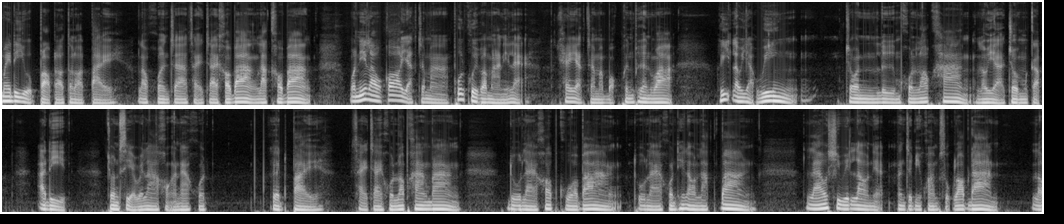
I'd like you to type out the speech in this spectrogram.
ไม่ได้อยู่ปลอบเราตลอดไป เราควรจะใส่ใจเขาบ้าง รักเขาบ้าง วันนี้เราก็อยากจะมาพูดคุยประมาณนี้แหละ แค่อยากจะมาบอกเพื่อนๆว่าเฮ้ยเราอย่าวิ่งจนลืมคนรอบข้าง เราอย่าจมกับอดีต จนเสียเวลาของอนาคตเกิดไป ใส่ใจคนรอบข้างบ้าง ดูแลครอบครัวบ้าง ดูแลคนที่เรารักบ้าง แล้วชีวิตเราเนี่ยมันจะมีความสุขรอบด้าน เรา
